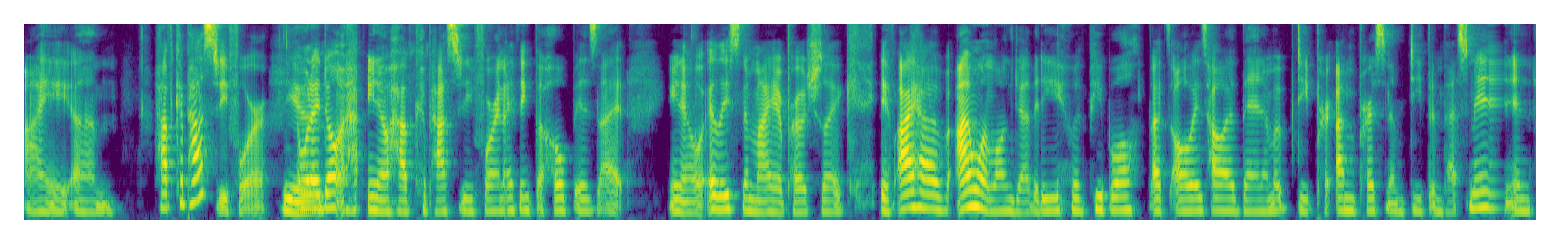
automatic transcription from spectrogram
I, um, have capacity for yeah. and what I don't, you know, have capacity for. And I think the hope is that, you know, at least in my approach, like if I have, I want longevity with people. That's always how I've been. I'm a deep, I'm a person of deep investment, and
